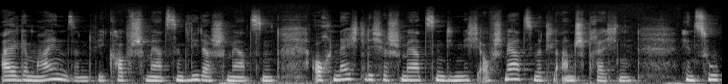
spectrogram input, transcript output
allgemein sind, wie Kopfschmerzen, Gliederschmerzen, auch nächtliche Schmerzen, die nicht auf Schmerzmittel ansprechen. Hinzu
